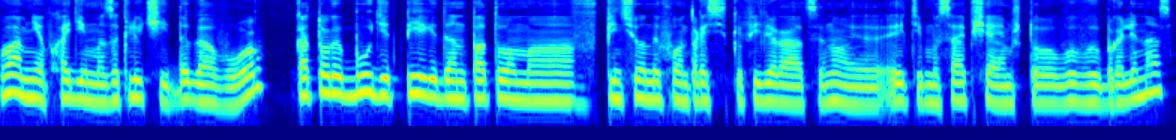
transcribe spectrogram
вам необходимо заключить договор, который будет передан потом э, в Пенсионный фонд Российской Федерации. Ну, э, этим мы сообщаем, что вы выбрали нас.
